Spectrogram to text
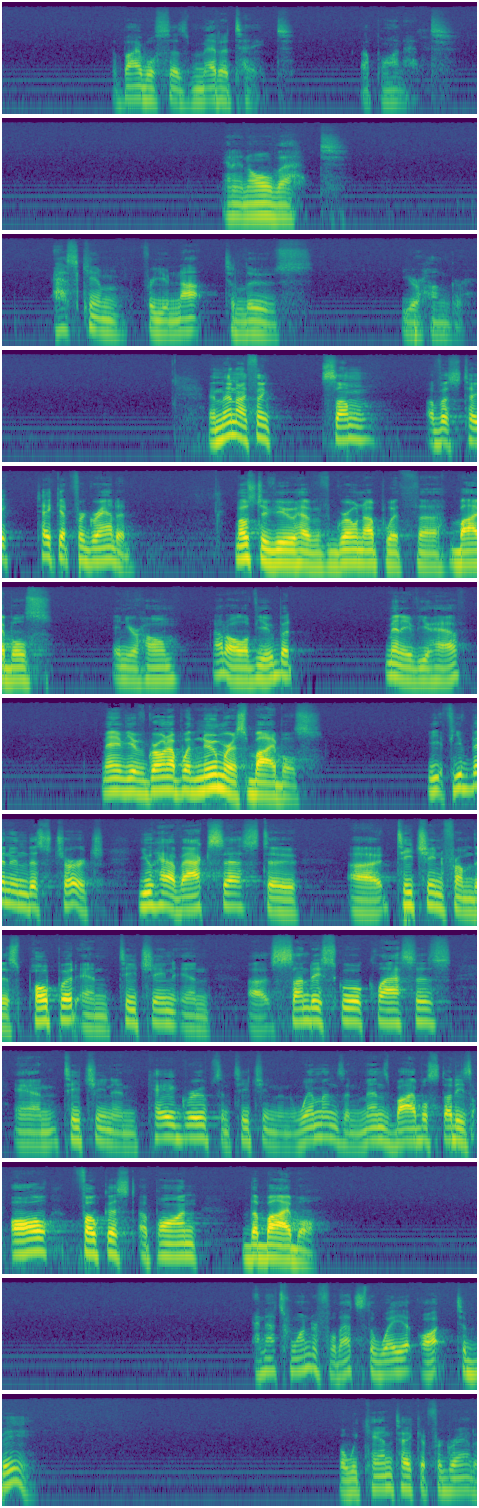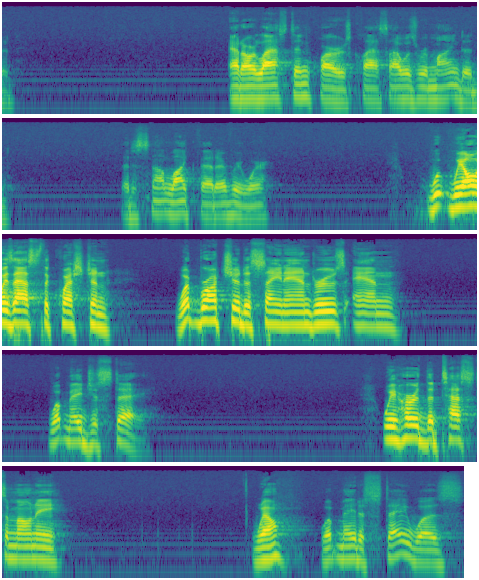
The Bible says meditate upon it. And in all that, ask Him for you not to lose your hunger. And then I think some of us take, take it for granted. Most of you have grown up with uh, Bibles in your home. Not all of you, but many of you have. Many of you have grown up with numerous Bibles. If you've been in this church, you have access to uh, teaching from this pulpit and teaching in uh, Sunday school classes and teaching in K groups and teaching in women's and men's Bible studies, all focused upon the Bible. And that's wonderful. That's the way it ought to be. But we can take it for granted. At our last Inquirers class, I was reminded that it's not like that everywhere. We always ask the question what brought you to St. Andrews and what made you stay? We heard the testimony. Well, what made us stay was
